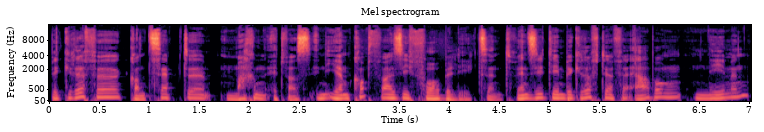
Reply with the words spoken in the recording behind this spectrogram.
Begriffe, Konzepte machen etwas in Ihrem Kopf, weil sie vorbelegt sind. Wenn Sie den Begriff der Vererbung nehmen,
